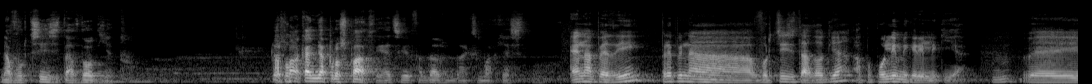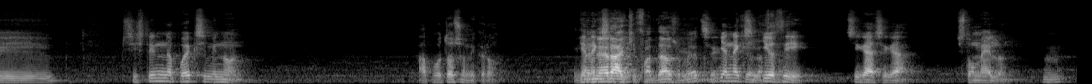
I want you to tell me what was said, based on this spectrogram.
να βουρτσίζει τα δόντια του; Τέλος πάντων, να κάνει μια προσπάθεια, έτσι, γιατί φαντάζομαι, εντάξει, μα πιάσει. Ένα παιδί πρέπει να βουρτσίζει τα δόντια από πολύ μικρή ηλικία. Ε, συστήνουν από 6 μηνών. Από τόσο μικρό. Για να νεράκι, εξοικει- φαντάζομαι, έτσι. Για να και όλα εξοικειωθεί σιγά σιγά στο μέλλον. αυτά.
